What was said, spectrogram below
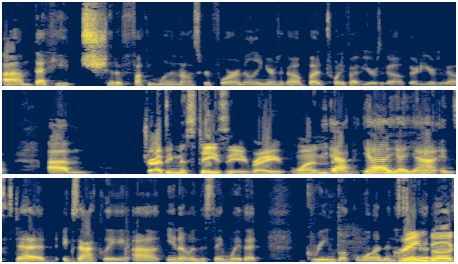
um, that he should have fucking won an Oscar for a million years ago, but 25 years ago, 30 years ago. Um, driving Miss Daisy, right? One. Yeah, yeah, yeah, yeah. Instead, exactly. Uh, you know, in the same way that Green Book won. Green Book.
